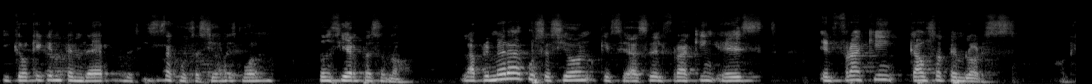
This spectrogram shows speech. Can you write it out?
y creo que hay que entender si esas acusaciones son, son ciertas o no. La primera acusación que se hace del fracking es el fracking causa temblores. ¿Ok?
